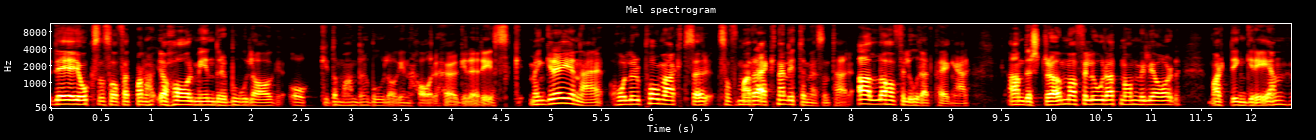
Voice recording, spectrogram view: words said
det är ju också så för att man, jag har mindre bolag och de andra bolagen har högre risk. Men grejen är, håller du på med aktier så får man räkna lite med sånt här. Alla har förlorat pengar. Anders Ström har förlorat någon miljard, Martin Gren,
